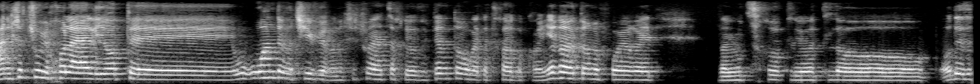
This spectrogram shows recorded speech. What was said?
אני חושבת שהוא יכול היה להיות, uh, הוא under achiever, אני חושבת שהוא היה צריך להיות יותר טוב, הייתה צריכה להיות לו קריירה יותר מפוארת, והיו צריכות להיות לו עוד איזה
